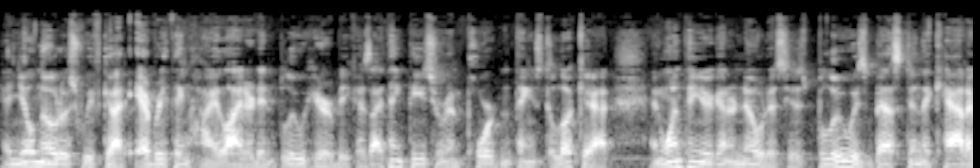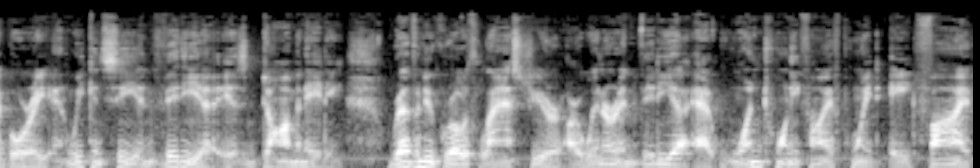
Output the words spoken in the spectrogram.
and you'll notice we've got everything highlighted in blue here because I think these are important things to look at. And one thing you're going to notice is blue is best in the category, and we can see NVIDIA is dominating. Revenue growth last year, our winner NVIDIA at 125.85,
